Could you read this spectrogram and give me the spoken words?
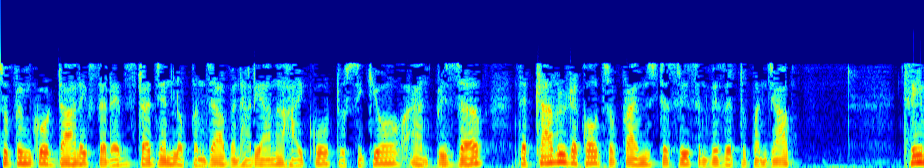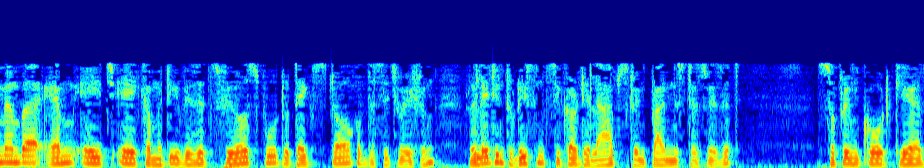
Supreme Court directs the Registrar General of Punjab and Haryana High Court to secure and preserve the travel records of Prime Minister's recent visit to Punjab. Three-member MHA committee visits Firozpur to take stock of the situation relating to recent security lapse during Prime Minister's visit. Supreme Court clears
